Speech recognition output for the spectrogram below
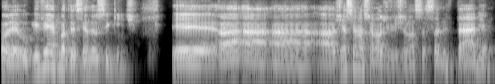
Olha, o que vem acontecendo é o seguinte: é, a, a, a, Agência Nacional de Vigilância Sanitária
